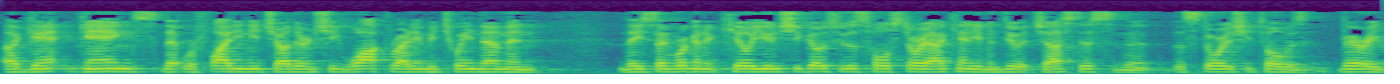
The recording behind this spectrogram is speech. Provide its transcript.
uh, gangs that were fighting each other and she walked right in between them and they said, We're going to kill you. And she goes through this whole story. I can't even do it justice. The, the story she told was very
